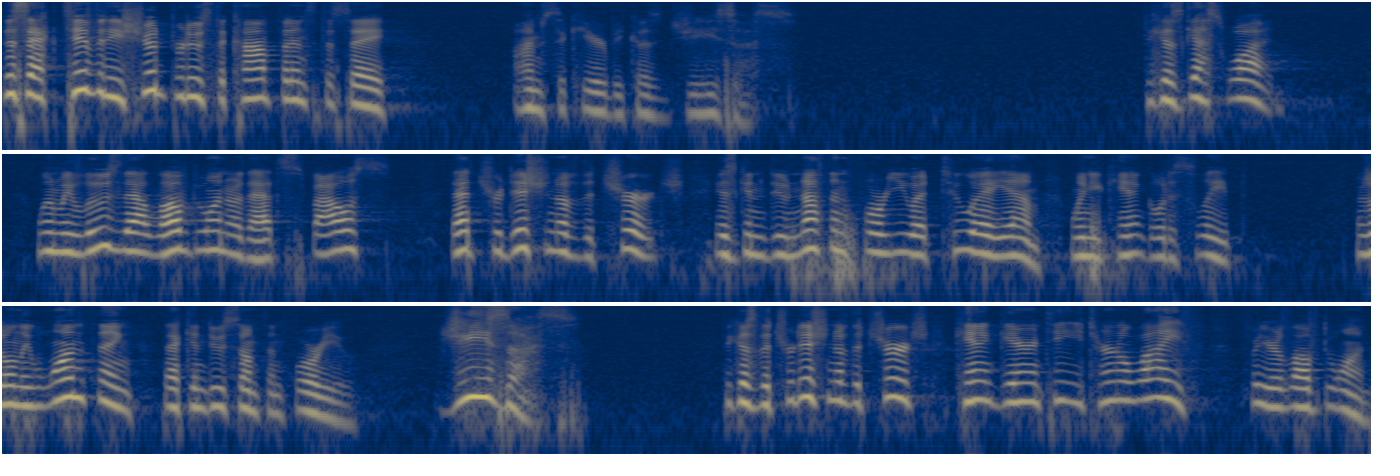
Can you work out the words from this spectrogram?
This activity should produce the confidence to say, I'm secure because Jesus. Because guess what? when we lose that loved one or that spouse, that tradition of the church is going to do nothing for you at 2 a.m. when you can't go to sleep. There's only one thing that can do something for you Jesus. Because the tradition of the church can't guarantee eternal life for your loved one.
